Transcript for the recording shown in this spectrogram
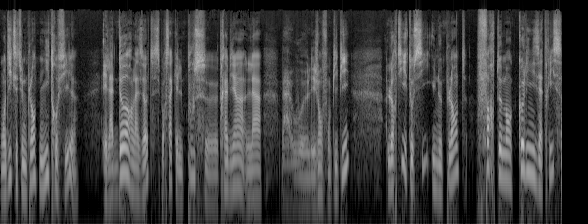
On dit que c'est une plante nitrophile. Elle adore l'azote. C'est pour ça qu'elle pousse euh, très bien là bah, où euh, les gens font pipi. L'ortie est aussi une plante fortement collinisatrice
